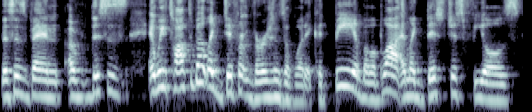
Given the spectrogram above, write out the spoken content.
this has been a, this is, and we've talked about like different versions of what it could be and blah blah blah. And like this just feels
